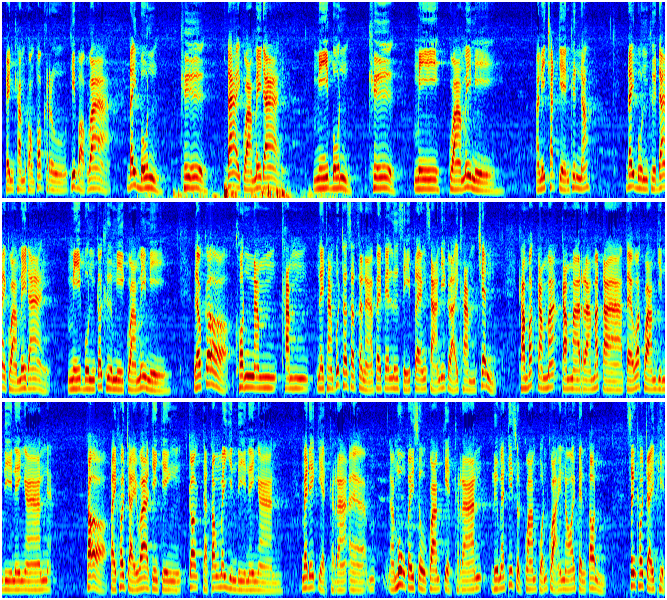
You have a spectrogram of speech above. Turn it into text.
เป็นคำของพ่อครูที่บอกว่าได้บุญคือได้กว่าไม่ได้ มีบุญคือมีกว่าไม่มี อันนี้ชัดเจนขึ้นเนาะได้บุญคือได้ความไม่ได้ มีบุญก็คือมีความไม่มี แล้วก็คนนำคำในทางพุทธศาสนาไปเป็นฤาษีแปลงสารอีกหลายคำเช่นคำว่ากรรมะกรรมารามตาแปลว่าความยินดีในงานเนี่ย ก็ไปเข้าใจว่าจริงๆก็จะต้องไม่ยินดีในงาน ไม่ได้เกียรติคร้านมุ่งไปสู่ความเกียรติคร้าน หรือแม้ที่สุดความขวนขวายน้อยเป็นต้น ซึ่งเข้าใจผิด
